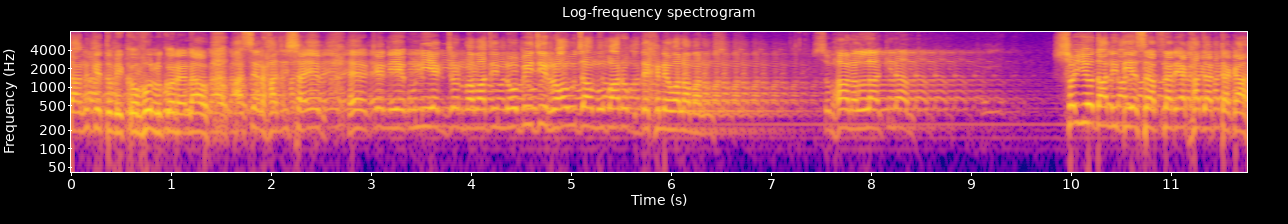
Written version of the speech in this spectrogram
দানকে তুমি কবুল করে নাও। আসেন হাজী সাহেব কে নিয়ে, উনি একজন বাবাজি নবীজি রওজা মুবারক দেখনেওয়ালা মানুষ। সুভান আল্লাহ কি নাম? সৈয়দ আলী দিয়েছে আপনার এক হাজার টাকা।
